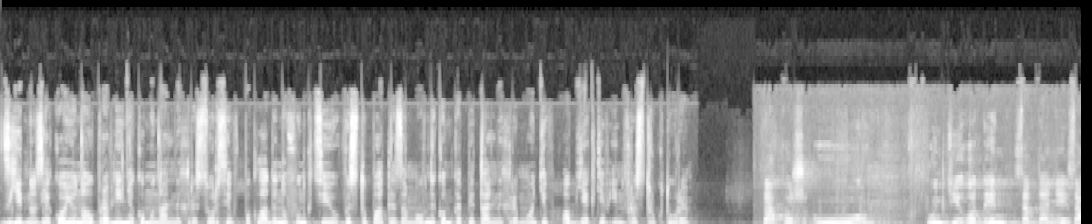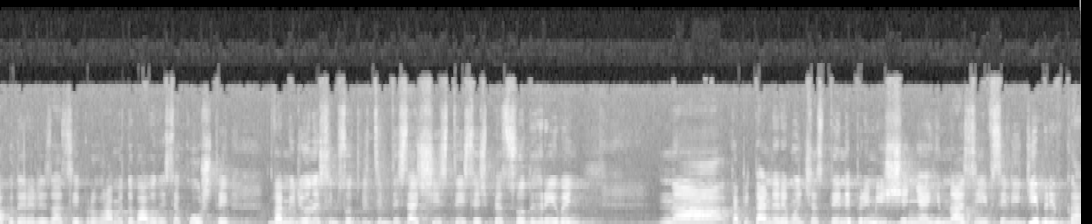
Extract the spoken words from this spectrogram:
згідно з якою на управління комунальних ресурсів покладено функцію виступати замовником капітальних ремонтів об'єктів інфраструктури. Також у пункті 1 завдання і заходи реалізації програми додавалися кошти 2 мільйони 786 тисяч 500 гривень на капітальний ремонт частини приміщення гімназії в селі Дібрівка.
